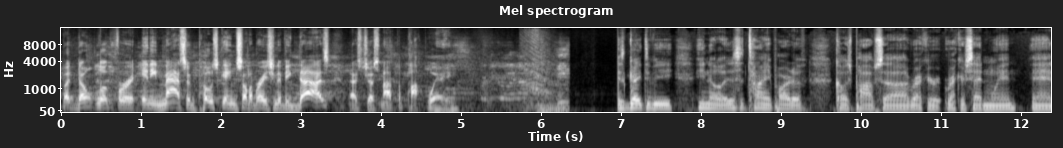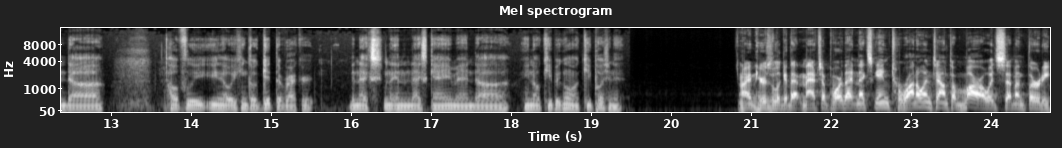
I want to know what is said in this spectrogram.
But don't look for any massive post game celebration if he does. That's just not the Pop way. It's great to be, you know, this is a tiny part of Coach Pop's uh, record record setting win, and uh, hopefully, you know, we can go get the record the next in the next game, and uh, you know, keep it going, keep pushing it. All right, and here's a look at that matchup for that next game. Toronto in town tomorrow at 7:30.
